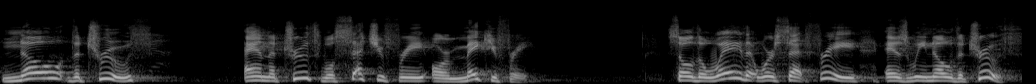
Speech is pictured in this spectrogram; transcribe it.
know the truth, and the truth will set you free or make you free. So, the way that we're set free is we know the truth.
